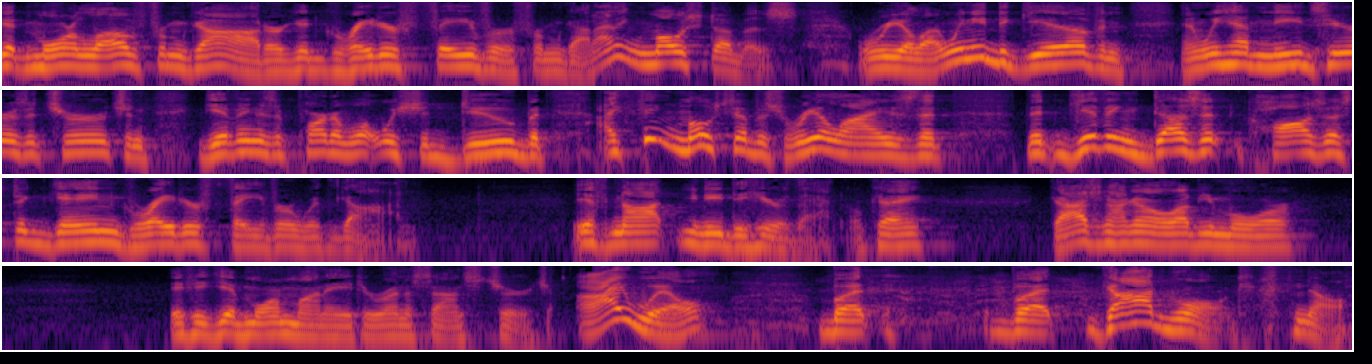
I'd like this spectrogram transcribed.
get more love from God or get greater favor from God. I think most of us realize we need to give and, and we have needs here as a church and giving is a part of what we should do. But I think most of us realize that, that giving doesn't cause us to gain greater favor with God. If not, you need to hear that, okay? God's not going to love you more if you give more money to Renaissance Church. I will, but, but God won't. No,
